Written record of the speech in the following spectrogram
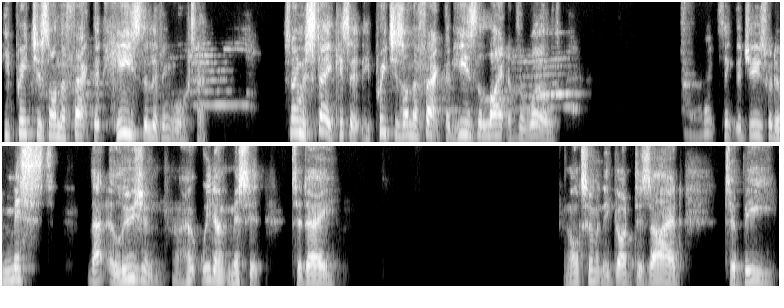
He preaches on the fact that he's the living water. It's no mistake, is it? He preaches on the fact that he's the light of the world. I don't think the Jews would have missed that illusion. I hope we don't miss it today. And ultimately, God desired to be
